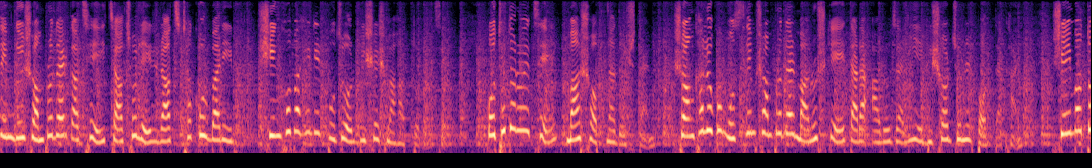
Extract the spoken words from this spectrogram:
মুসলিম দুই সম্প্রদায়ের কাছেই চাচলের রাজঠাকুর বাড়ির সিংহবাহিনীর পুজোর বিশেষ মাহাত্ম রয়েছে। কথিত রয়েছে, মা স্বপ্নাদেশ দেন সংখ্যালঘু মুসলিম সম্প্রদায়ের মানুষকে তারা আলো জ্বালিয়ে বিসর্জনের পথ দেখান সেই মতো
